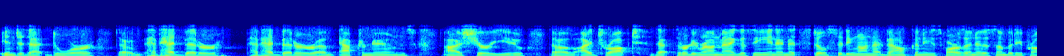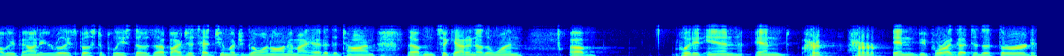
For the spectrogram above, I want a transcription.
into that door uh, have had better have had better um, afternoons, I assure you. Uh, I dropped that 30 round magazine and it's still sitting on that balcony as far as I know. Somebody probably found it. You're really supposed to police those up. I just had too much going on in my head at the time. Um, took out another one. Uh, put it in, and and before I got to the third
